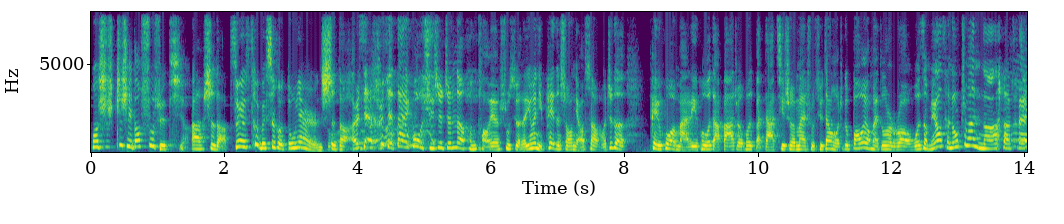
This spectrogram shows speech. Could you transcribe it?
哇，是这是一道数学题啊！啊，是的，所以特别适合东亚人做。是的，而且而且代购其实真的很考验数学的，因为你配的时候你要算，我这个配货买了以后，我打八折或者把打七折卖出去，但我这个包要卖多少多少，我怎么样才能赚呢？对，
